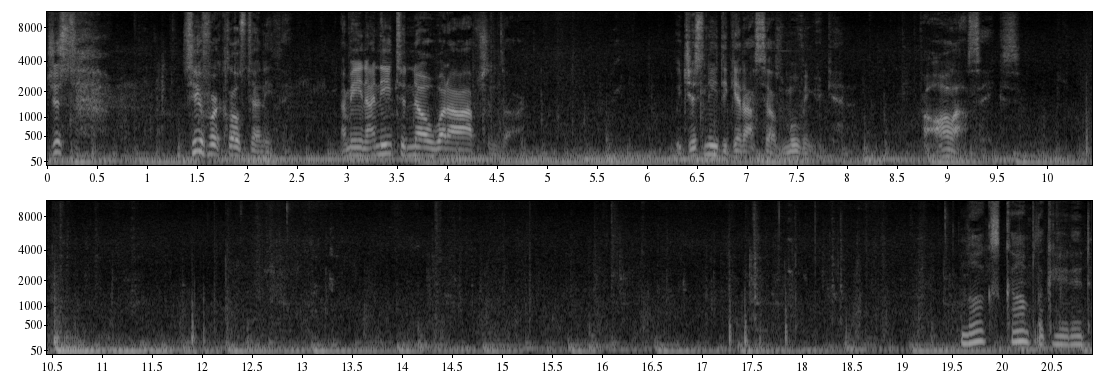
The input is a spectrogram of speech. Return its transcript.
Just see if we're close to anything. I mean, I need to know what our options are. We just need to get ourselves moving again. For all our sakes. Looks complicated.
